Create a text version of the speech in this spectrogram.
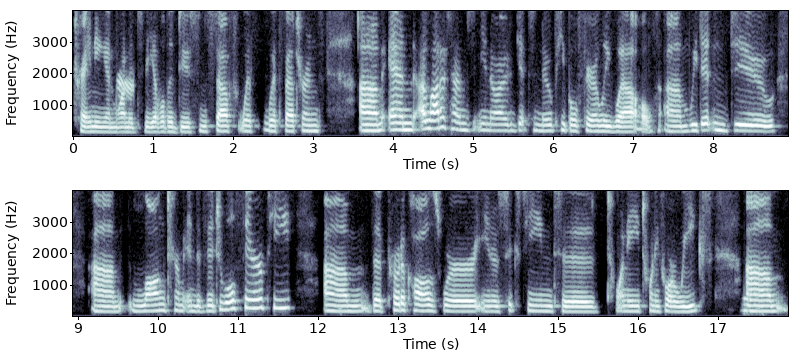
training and wanted to be able to do some stuff with with veterans. Um, and a lot of times, you know, I would get to know people fairly well. Um, we didn't do um, long-term individual therapy. Um, the protocols were, you know, 16 to 20, 24 weeks. Um,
